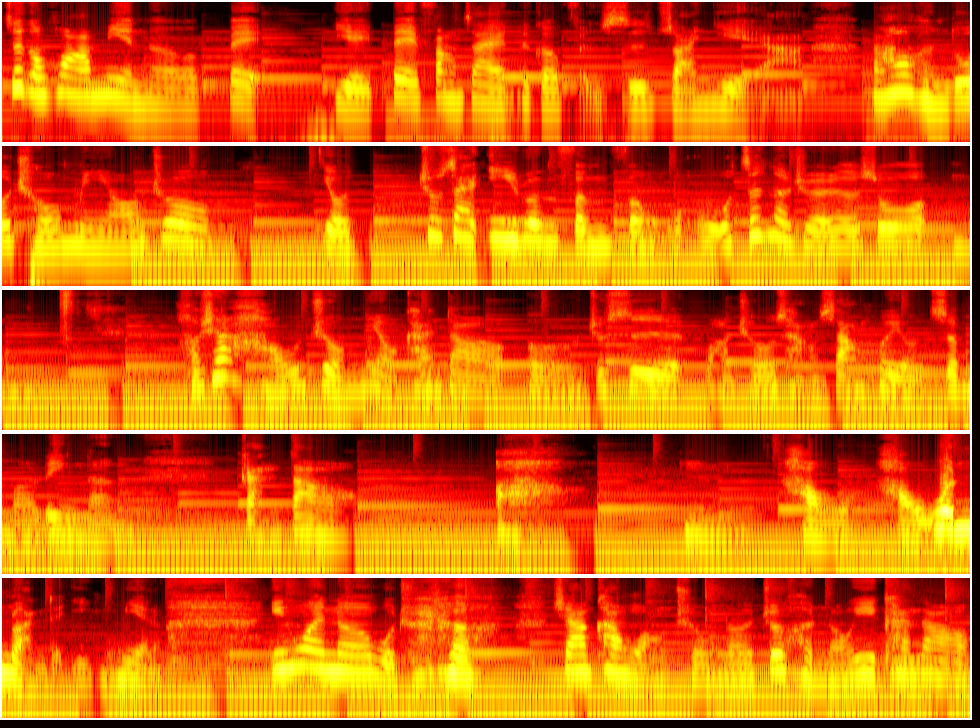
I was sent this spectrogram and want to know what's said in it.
这个画面呢被。也被放在那个粉丝专业啊，然后很多球迷哦，就有就在议论纷纷。我我真的觉得说，嗯，好像好久没有看到，呃，就是网球场上会有这么令人感到啊，嗯，好好温暖的一面。因为呢，我觉得 现在看网球呢，就很容易看到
